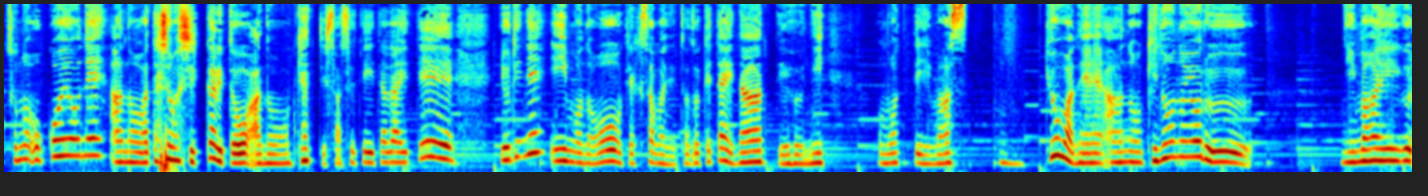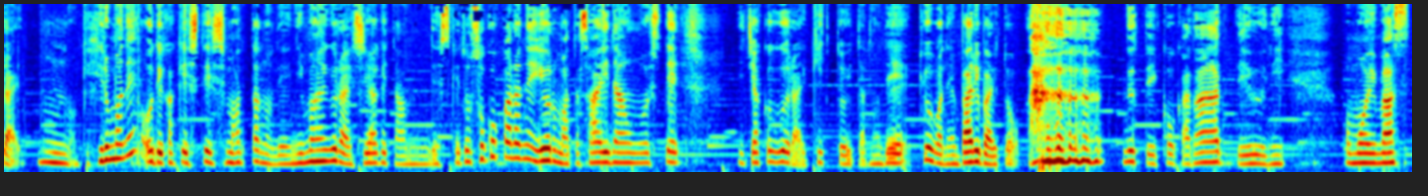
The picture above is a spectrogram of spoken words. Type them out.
そのお声をね、あの、私もしっかりと、あの、キャッチさせていただいて、よりね、いいものをお客様に届けたいなっていうふうに思っています。うん、今日はね、あの、昨日の夜、2枚ぐらい、うん、昼間ね、お出かけしてしまったので、2枚ぐらい仕上げたんですけど、そこからね、夜また裁断をして、2着ぐらい切っといたので、今日はね、バリバリと 縫っていこうかなっていうふうに思います。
